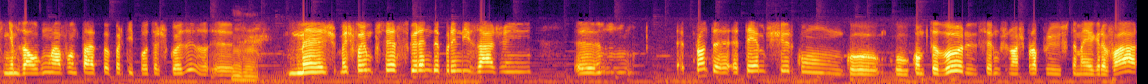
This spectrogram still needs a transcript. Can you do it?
tínhamos algum à vontade para partir para outras coisas, uhum. mas, mas foi um processo grande de aprendizagem. pronto, até mexer com, com, com, o computador, sermos nós próprios também a gravar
